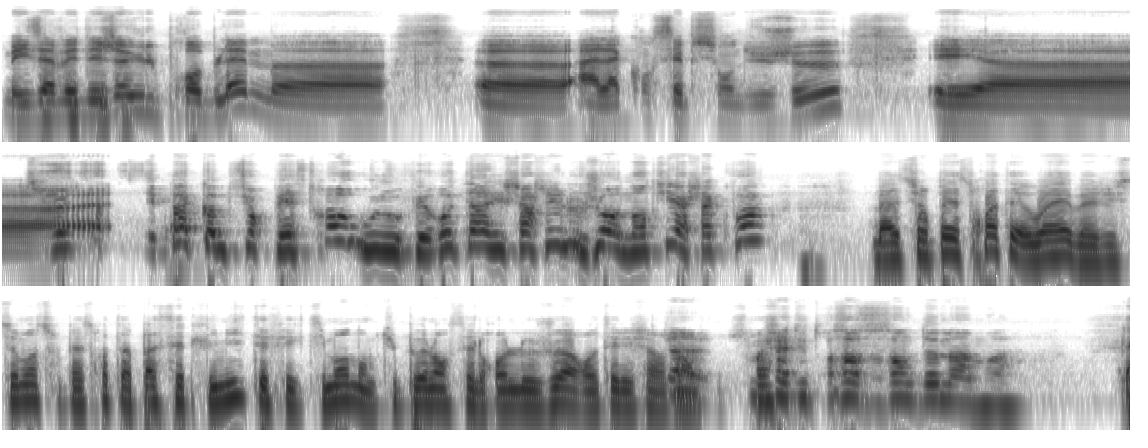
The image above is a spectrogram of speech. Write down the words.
Mais ils avaient déjà eu le problème euh, euh, à la conception du jeu et euh, Tu veux dire, C'est pas comme sur PS3 où on nous fait retélécharger le jeu en entier à chaque fois? Bah sur PS3, t'as- ouais, bah justement sur PS3, t'as pas cette limite effectivement, donc tu peux lancer le, le jeu à retélécharger. Je m'achète une 360 demain, moi.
